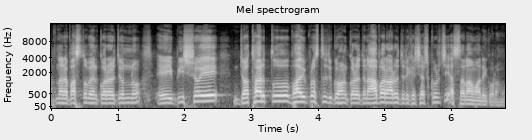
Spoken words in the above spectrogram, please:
আপনারা বাস্তবায়ন করার জন্য এই বিষয়ে যথার্থভাবে প্রস্তুতি গ্রহণ করার জন্য আবার আরও রেখে শেষ করছি। আসসালামু আলাইকুম রহমতুল্লাহ।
